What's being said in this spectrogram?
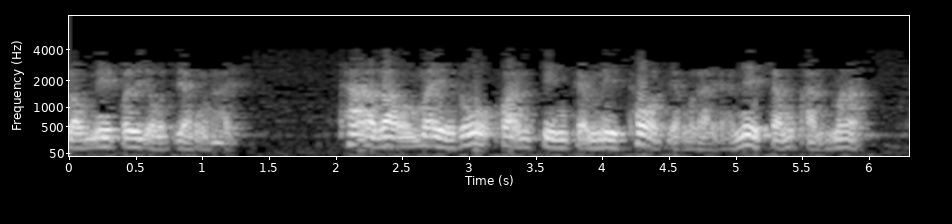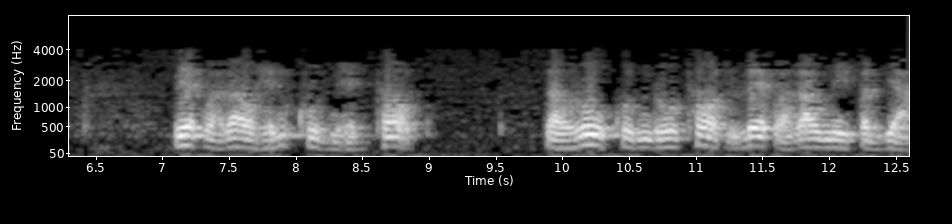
เรามีประโยชน์อย่างไร ถ้าเราไม่รู้ความจริงจะมีโทษอย่างไร อันนี้สำคัญมาก เรียกว่าเราเห็นคุณเห็นโทษ เรารู้คุณรู้โทษ เรียกว่าเรามีปัญญา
